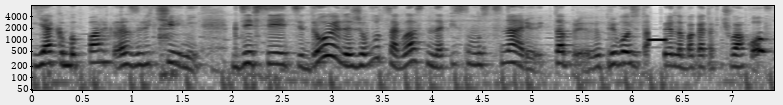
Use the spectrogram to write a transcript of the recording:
якобы парк развлечений, где все эти дроиды живут согласно написанному сценарию. Туда при- привозят охуенно богатых чуваков,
